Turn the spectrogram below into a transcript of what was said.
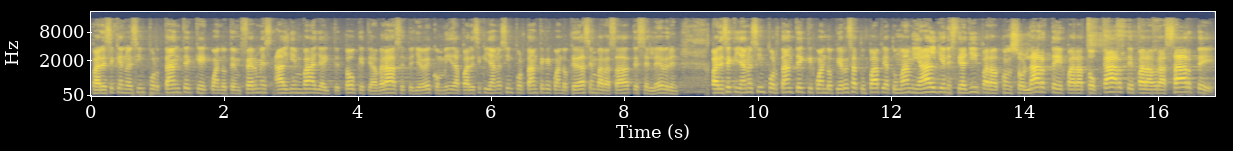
Parece que no es importante que cuando te enfermes alguien vaya y te toque, te abrace, te lleve comida. Parece que ya no es importante que cuando quedas embarazada te celebren. Parece que ya no es importante que cuando pierdes a tu papi, a tu mami, alguien esté allí para consolarte, para tocarte, para abrazarte.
